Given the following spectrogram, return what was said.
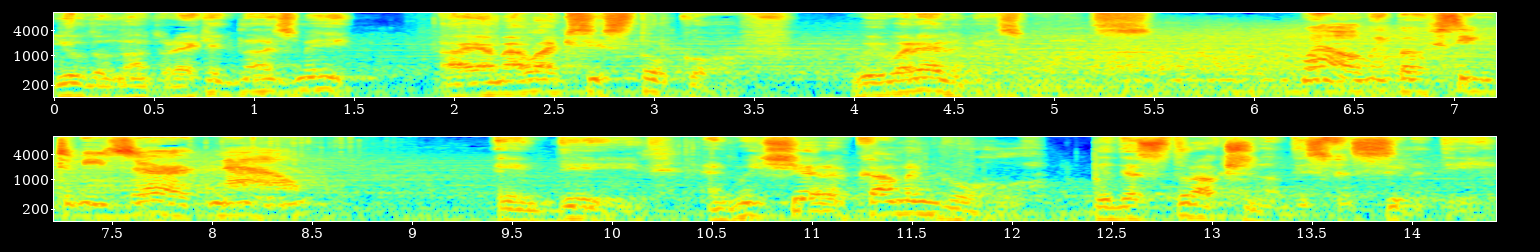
You do not recognize me? I am Alexei Stukov. We were enemies once. Well, we both seem to be Zerg now. Indeed, and we share a common goal, the destruction of this facility.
